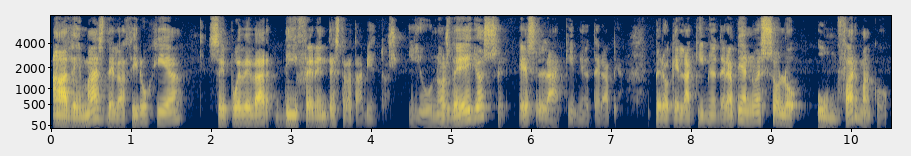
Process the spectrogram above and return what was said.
además de la cirugía, se puede dar diferentes tratamientos y uno de ellos es la quimioterapia. Pero que la quimioterapia no es solo un fármaco,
